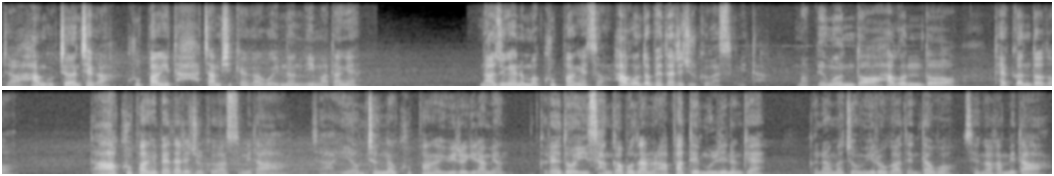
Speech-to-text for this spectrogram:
자, 한국 전체가 쿠팡이 다 잠식해 가고 있는 이 마당에 나중에는 뭐 쿠팡에서 학원도 배달해 줄 것 같습니다. 뭐 병원도 학원도 태권도도 다 쿠팡이 배달해 줄 것 같습니다. 자, 이 엄청난 쿠팡의 위력이라면 그래도 이 상가보다는 아파트에 물리는 게 그나마 좀 위로가 된다고 생각합니다.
